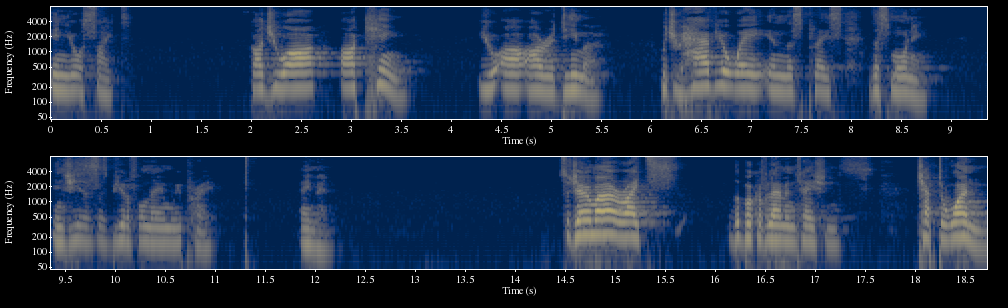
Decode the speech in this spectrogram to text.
in your sight. God, you are our King. You are our Redeemer. Would you have your way in this place this morning? In Jesus' beautiful name we pray. Amen. So Jeremiah writes the book of Lamentations chapter 1.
